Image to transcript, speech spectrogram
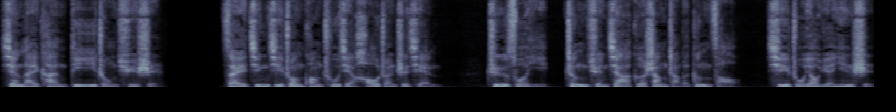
先来看第一种趋势，在经济状况出现好转之前，之所以证券价格上涨的更早，其主要原因是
